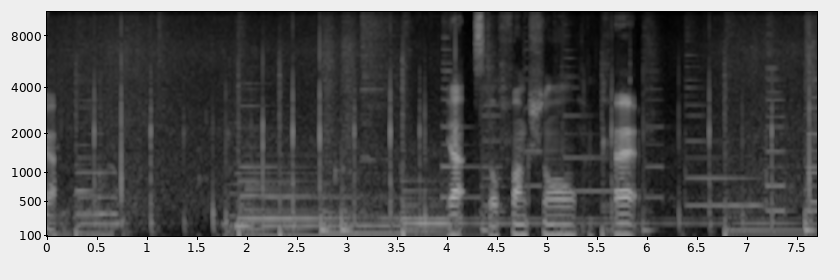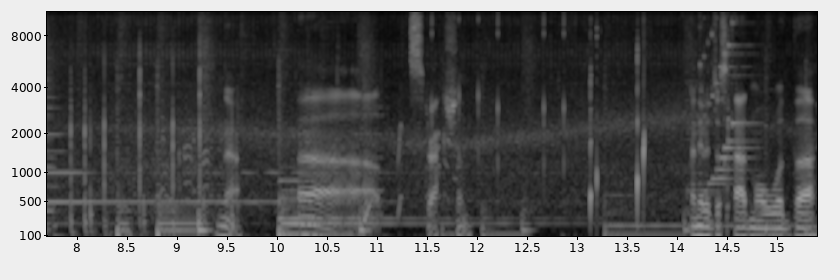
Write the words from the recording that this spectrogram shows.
Go. Yeah, still functional. Okay. No. Uh, distraction. I need to just add more wood there.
